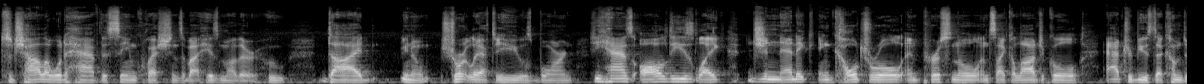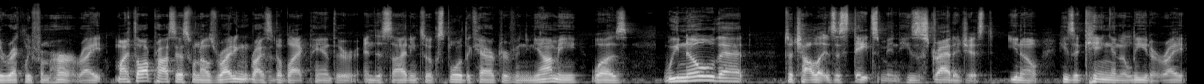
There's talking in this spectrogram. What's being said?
T'Challa would have the same questions about his mother who died you know, shortly after he was born. He has all these like genetic and cultural and personal and psychological attributes that come directly from her, right? My thought process when I was writing Rise of the Black Panther and deciding to explore the character of N'Yami was we know that T'Challa is a statesman, he's a strategist, you know, he's a king and a leader, right?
